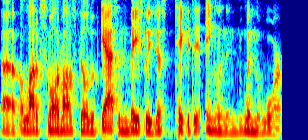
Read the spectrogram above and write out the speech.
uh, a lot of smaller bombs filled with gas and basically just take it to England and win the war.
